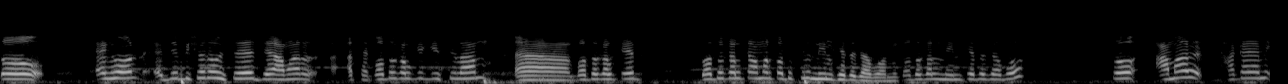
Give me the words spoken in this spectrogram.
তো এখন যে বিষয়টা হয়েছে যে আমার আচ্ছা গতকালকে গেছিলাম গতকালকে গতকালকে আমার কথা ছিল নীল খেতে যাব আমি। গতকাল নীল খেতে যাব। তো আমার ঢাকায় আমি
